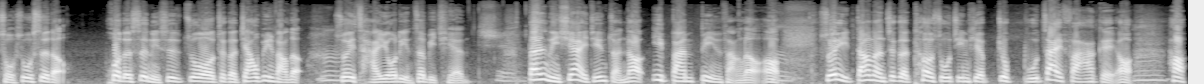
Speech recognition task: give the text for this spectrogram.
手术室的，或者是你是做这个加护病房的，所以才有领这笔钱。是，但是你现在已经转到一般病房了哦，所以当然这个特殊津贴就不再发给哦。好。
